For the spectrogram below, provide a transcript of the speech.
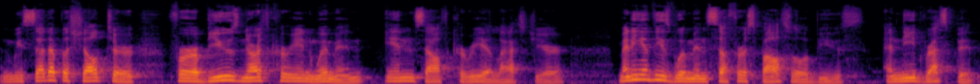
and we set up a shelter for abused North Korean women in South Korea last year. Many of these women suffer spousal abuse and need respite,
